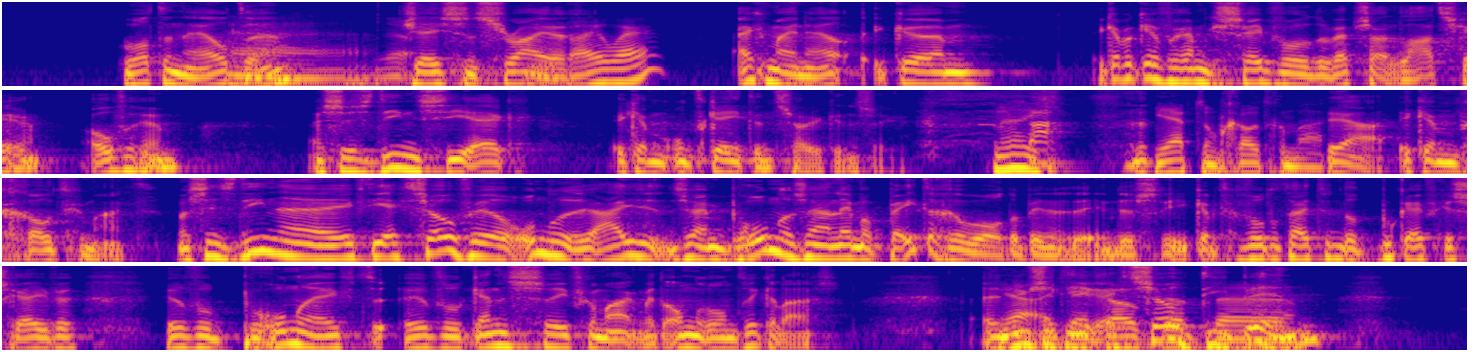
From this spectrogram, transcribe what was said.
Wat een held, hè? Ja. Jason Schreier. BioWare? Echt mijn held. Ik, ehm, ik heb een keer voor hem geschreven voor de website Laatscherm. Over hem. En sindsdien hij echt... Ik heb hem ontketend, zou je kunnen zeggen. Nee, je hebt hem groot gemaakt. Ja, ik heb hem groot gemaakt. Maar sindsdien eh, heeft hij echt zoveel onder... Hij, zijn bronnen zijn alleen maar beter geworden binnen de industrie. Ik heb het gevoel dat hij toen dat boek heeft geschreven... heel veel bronnen heeft, heel veel kennis heeft gemaakt met andere ontwikkelaars. En Ja, nu zit ik hij er echt zo dat, diep eh, in.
